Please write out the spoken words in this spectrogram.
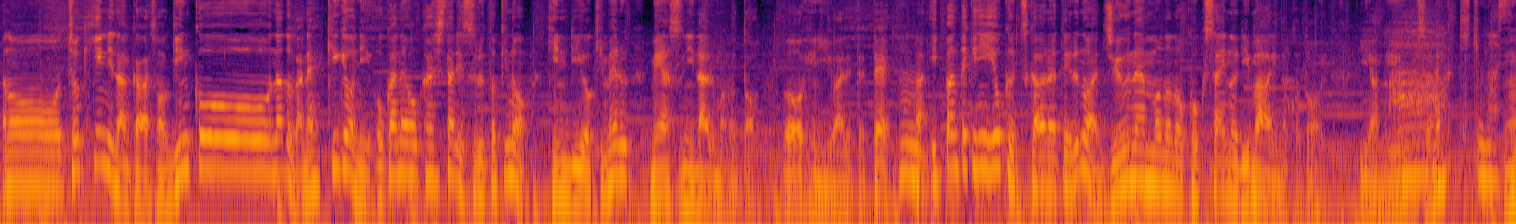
あのー、長期金利なんかはその銀行などがね企業にお金を貸したりする時の金利を決める目安になるものというふうに言われてて、うん、まあ、一般的によく使われているのは10年ものの国債の利回りのことを言うんですよね。聞きますね、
